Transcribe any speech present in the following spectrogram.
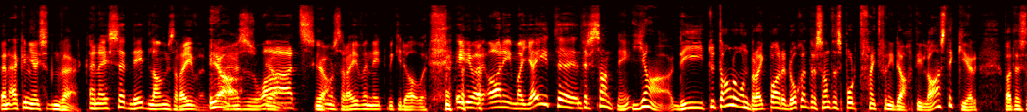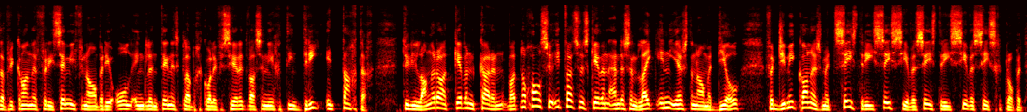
en ek en jy sit en werk. En hy sit net langs Rywen. Ja, En Dis is what? ja, ja. Kom ons Rywen net bietjie daaroor. Anyway, Annie, maar jy het uh, interessant, né? Ja, die totale onbruikbare dog interessante sportfeit van die dag. Die laaste keer wat 'n Suid-Afrikaner vir die semifinaal by die All England Tennis Club gekwalifiseer het was in 1983, toe die langraad Kevin Curran, wat nogal so iets wat soos Kevin Anderson lyk like en eerste name deel, vir Jimmy Connors met 6-3, 6-7, 6-3, 7-6 geklop het.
